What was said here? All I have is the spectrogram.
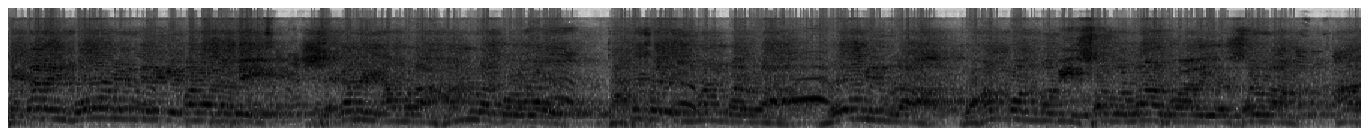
যেখানেই মৌমিনদেরকে পাওয়া যাবে, সেখানেই আমরা হামলা করব। যাতে করে ইমানদাররা, মৌমিনরা মোহাম্মদ নবী সাল্লাল্লাহু আলাইহি ওয়াসাল্লাম আর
